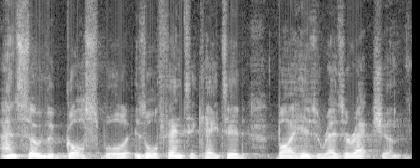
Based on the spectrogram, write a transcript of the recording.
and so the gospel is authenticated by his resurrection.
